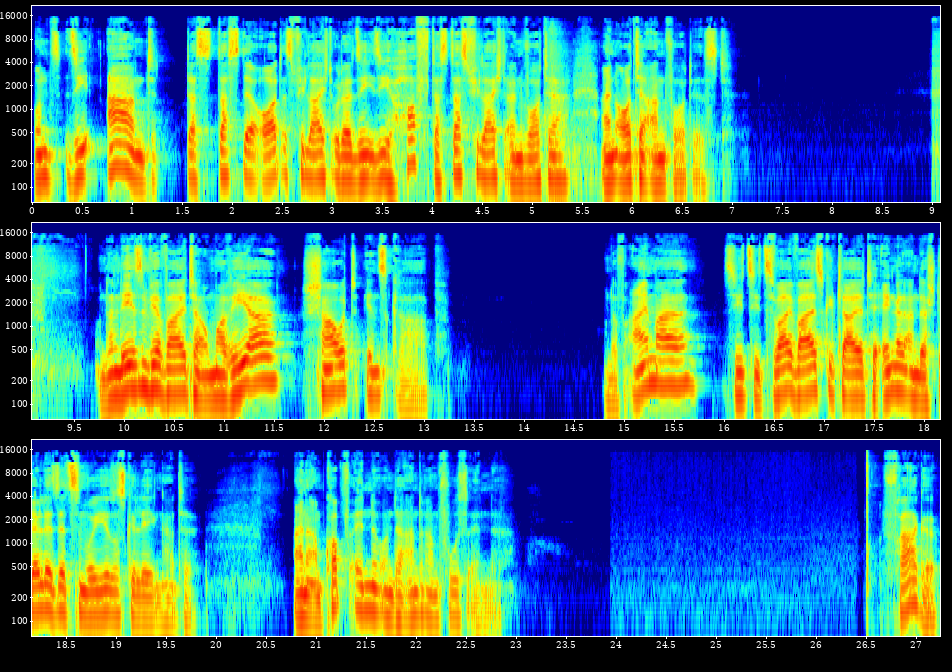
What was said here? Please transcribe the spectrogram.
Und sie ahnt, dass das der Ort ist vielleicht, oder sie, sie hofft, dass das vielleicht ein, Wort der, ein Ort der Antwort ist. Und dann lesen wir weiter. Und Maria schaut ins Grab. Und auf einmal sieht sie zwei weiß gekleidete Engel an der Stelle sitzen, wo Jesus gelegen hatte. Einer am Kopfende und der andere am Fußende. Frage.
